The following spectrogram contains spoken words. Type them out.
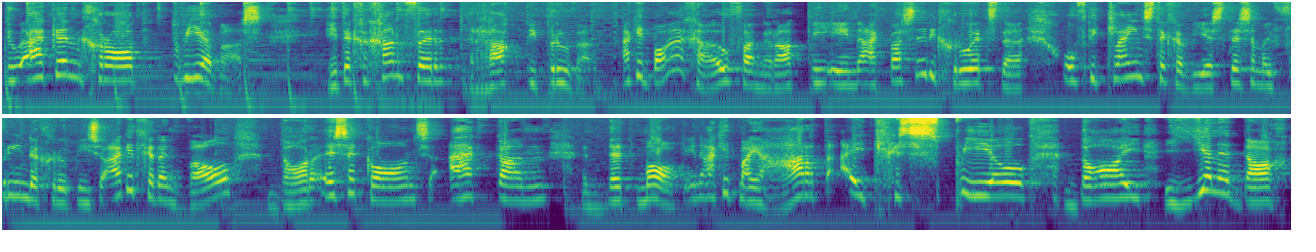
Toe ek in graad 2 was, het ek gegaan vir rugbyproewe. Ek het baie gehou van rugby en ek was nie die grootste of die kleinste gewees tussen my vriendegroep nie. So ek het gedink, "Wel, daar is 'n kans ek kan dit maak." En ek het my hart uitgespeel daai hele dag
